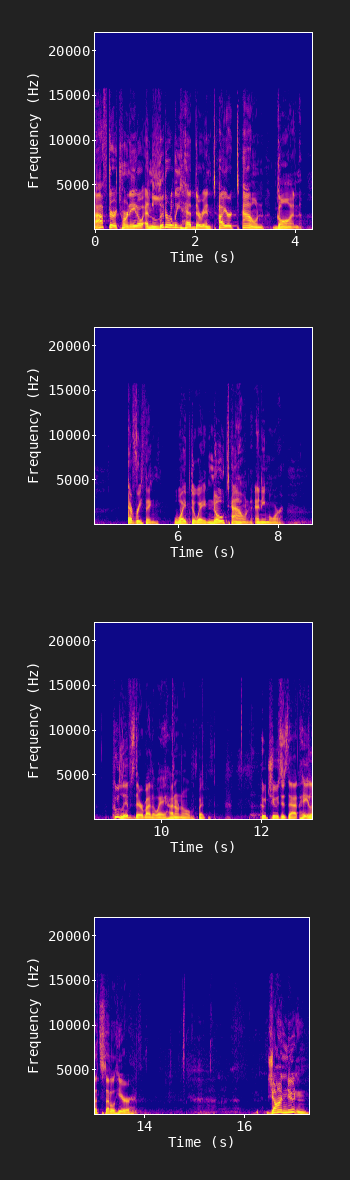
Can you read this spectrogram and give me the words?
after a tornado and literally had their entire town gone. Everything wiped away. No town anymore. Who lives there, by the way? I don't know, but who chooses that? Hey, let's settle here. John Newton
